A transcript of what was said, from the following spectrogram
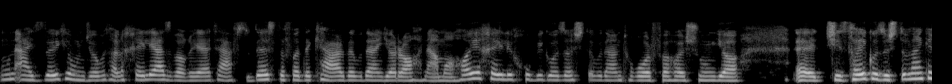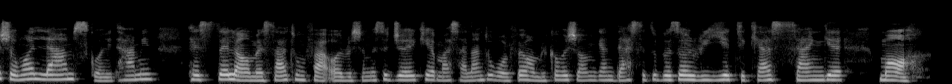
اون اجزایی که اونجا بود حالا خیلی از واقعیت افسوده استفاده کرده بودن یا راهنماهای خیلی خوبی گذاشته بودن تو غرفه هاشون یا چیزهایی گذاشته بودن که شما لمس کنید. همین حس لامستون فعال بشه. مثل جایی که مثلا تو غرفه آمریکا به شما میگن دستتو بذار روی یه تیکه سنگ ماه.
